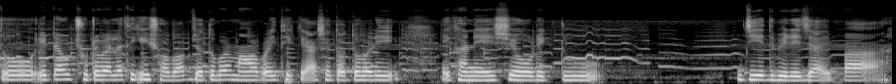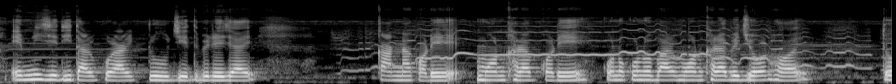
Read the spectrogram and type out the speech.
তো এটা ওর ছোটোবেলা থেকেই স্বভাব, যতবার মামার বাড়ি থেকে আসে ততবারই এখানে এসে ওর একটু জেদ বেড়ে যায়, বা এমনি জেদি তার উপর আর একটু জেদ বেড়ে যায়। কান্না করে, মন খারাপ করে, কোনো কোনো বার মন খারাপে জ্বর হয়। তো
